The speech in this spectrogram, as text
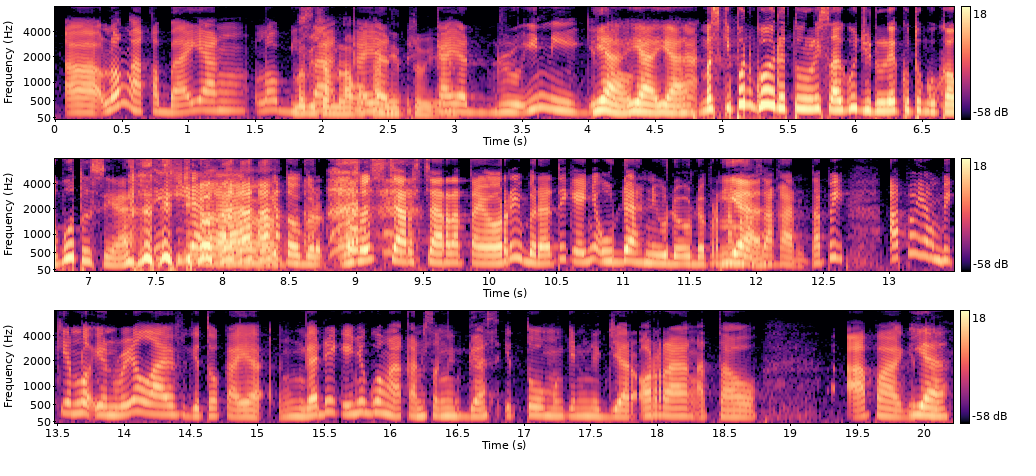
eh, lo nggak kebayang lo bisa, bisa melakukan kayak itu ya? kayak Drew ini gitu. Iya, iya, iya. Nah, Meskipun gue udah tulis lagu judulnya Kutunggu Kau Putus ya. iya kan gitu ber- maksudnya secara secara teori berarti kayaknya udah nih udah udah pernah Iya. merasakan tapi apa yang bikin lo in real life gitu kayak enggak deh kayaknya gue nggak akan sengegas itu mungkin ngejar orang atau apa gitu Iya.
